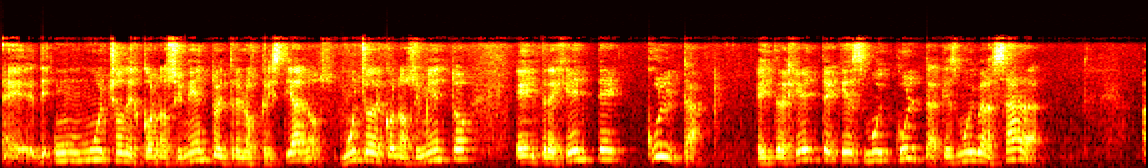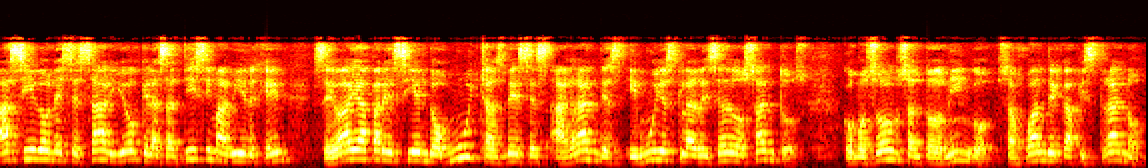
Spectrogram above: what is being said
eh, un, mucho desconocimiento entre los cristianos, mucho desconocimiento entre gente culta, entre gente que es muy culta, que es muy versada ha sido necesario que la Santísima Virgen se vaya apareciendo muchas veces a grandes y muy esclarecidos santos, como son Santo Domingo, San Juan de Capistrano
